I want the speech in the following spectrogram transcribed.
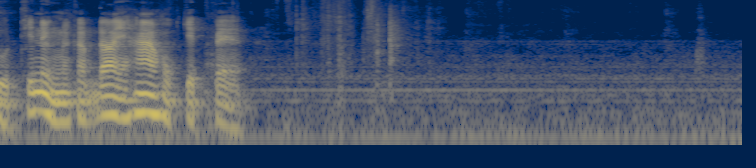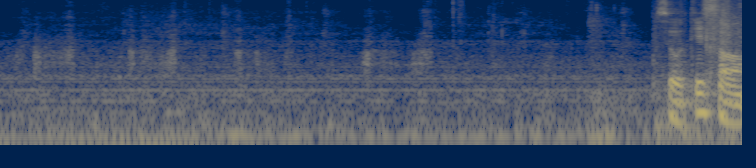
สูตรที่1นะครับได้5 6 7 8สูตรที่สอง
